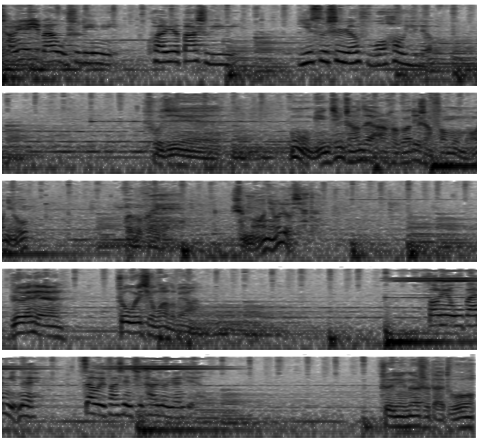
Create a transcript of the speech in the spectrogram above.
长约一百五十厘米，宽约八十厘米，疑似是人俯卧后遗留。附近牧民经常在二号高地上放牧牦牛，会不会是牦牛留下的？热源点周围情况怎么样？方圆五百米内，再未发现其他热源点。这应该是歹徒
